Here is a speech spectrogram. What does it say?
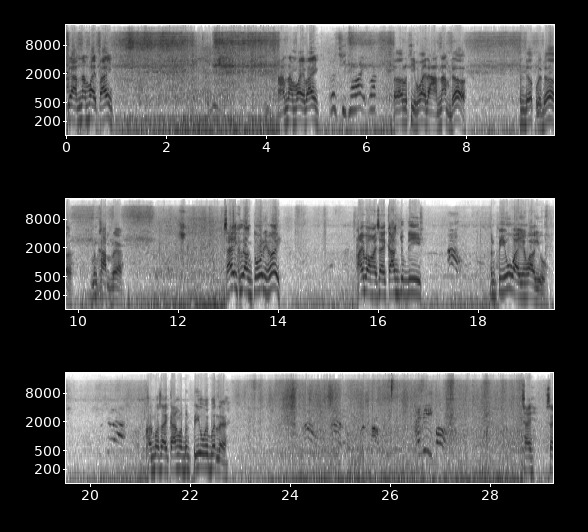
ไปอาบน้ำไหวไป อาบน้ำไหวไปเราฉีดน้อยก็เออเราถีบไว้แล้วอาบน้ำเด้อมันเด็กเลยเด้อมันค่ำเลยใส่เครื่องตัวนี่เฮ้ยไอ้บอกให้ใส่กลางจุบดีอ้าวมันปิ้วไว้ยังว่าอยู่เชื่อคันบอใส่กลางแล้วมันปิ้วไว้เบิดเลยอ้าวอ้าวไอ้พี่บอกใช่ใส่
